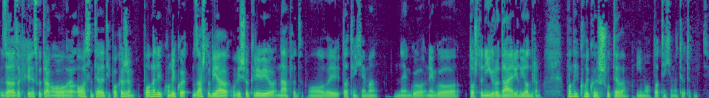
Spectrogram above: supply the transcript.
za, za kapitensku traku ovog Ovo, kola. ovo sam teo da ti pokažem. Pogledaj koliko, je- zašto bi ja više okrivio napad ovaj, Tottenhama nego, nego to što nije igrao Dyer ili odbranu. Pogledaj koliko je šuteva imao Tottenham na toj utakmici.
